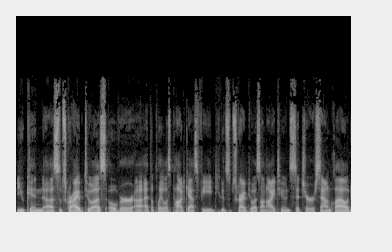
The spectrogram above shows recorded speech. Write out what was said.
you can uh, subscribe to us over uh, at the playlist podcast feed. You can subscribe to us on iTunes, Stitcher, SoundCloud,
